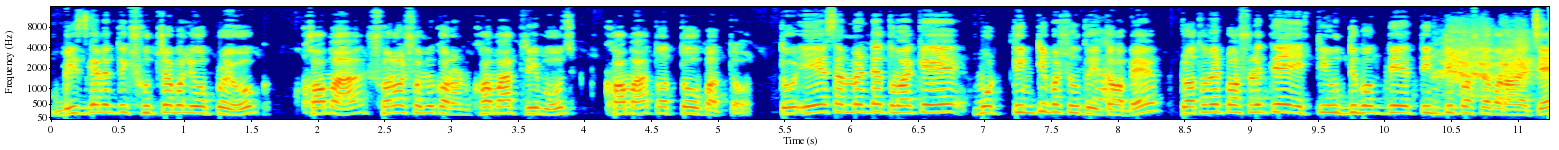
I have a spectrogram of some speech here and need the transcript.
বীজগাণিতিক সূত্রাবলী ও প্রয়োগ। ক্ষমা সরল সমীকরণ, ক্ষমা ত্রিভুজ, ক্ষমা তত্ত্ব উপাত্ত। তো এই অ্যাসাইনমেন্টে তোমাকে মোট তিনটি প্রশ্ন উত্তর দিতে হবে। প্রথমের প্রশ্নটিতে একটি উদ্দীপক দিয়ে তিনটি প্রশ্ন করা হয়েছে।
